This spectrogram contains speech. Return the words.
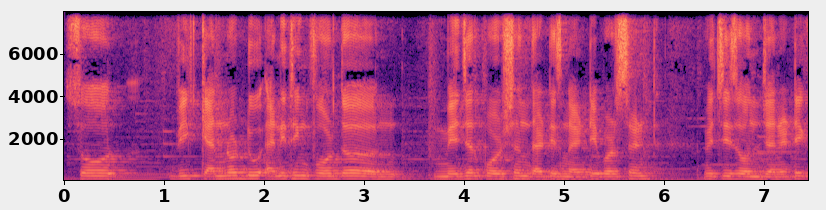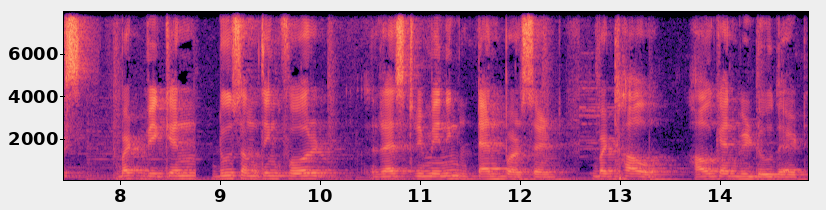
So we cannot do anything for the major portion that is 90% which is on genetics but we can do something for rest remaining 10% but how? How can we do that?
